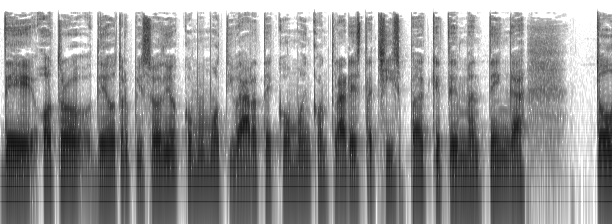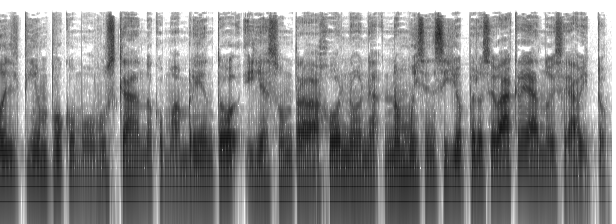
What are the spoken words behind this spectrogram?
de otro, de otro episodio, cómo motivarte, cómo encontrar esta chispa que te mantenga todo el tiempo como buscando, como hambriento y es un trabajo no, no muy sencillo, pero se va creando ese hábito.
